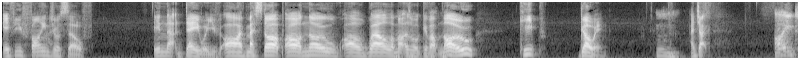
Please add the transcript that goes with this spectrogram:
if you find yourself in that day where you've, oh, I've messed up, oh no, oh well, I might as well give up. No, keep going. Mm. And Jack, I'd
